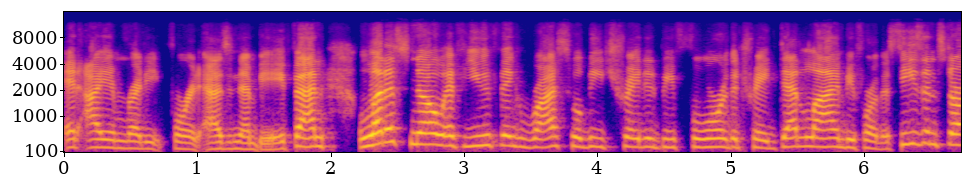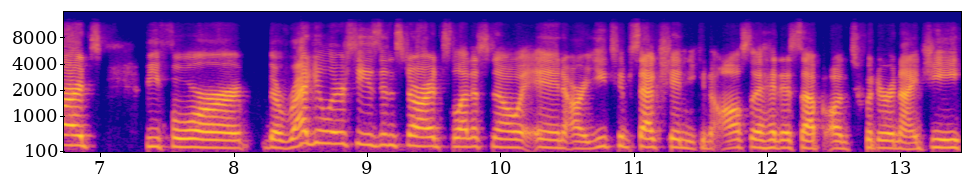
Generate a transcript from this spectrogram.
And I am ready for it as an NBA fan. Let us know if you think Russ will be traded before the trade deadline, before the season starts, before the regular season starts. Let us know in our YouTube section. You can also hit us up on Twitter and IG,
